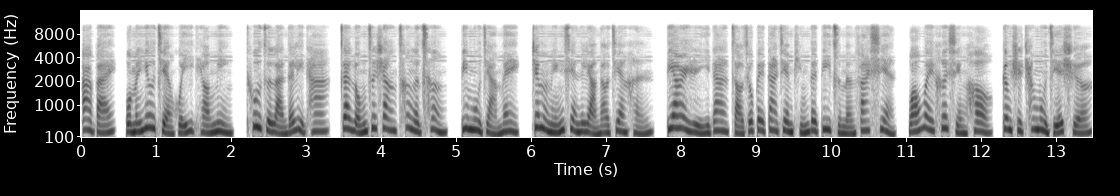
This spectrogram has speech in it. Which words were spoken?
二白，我们又捡回一条命。”兔子懒得理他，在笼子上蹭了蹭，闭目假寐。这么明显的两道剑痕，第二日一大早就被大剑平的弟子们发现。王伟喝醒后，更是瞠目结舌，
